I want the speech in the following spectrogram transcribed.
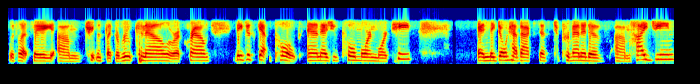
with, let's say, um, treatments like a root canal or a crown, they just get pulled. And as you pull more and more teeth, and they don't have access to preventative um, hygiene,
